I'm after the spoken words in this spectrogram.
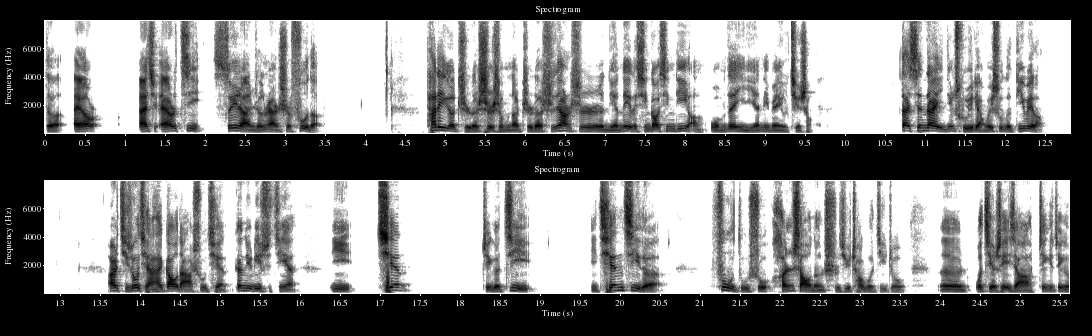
的 LHLG 虽然仍然是负的。它这个指的是什么呢？指的实际上是年内的新高新低啊。我们在引言里面有介绍，但现在已经处于两位数的低位了，而几周前还高达数千。根据历史经验，以千这个 G 以千 G 的负读数很少能持续超过几周。呃，我解释一下啊，这个这个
